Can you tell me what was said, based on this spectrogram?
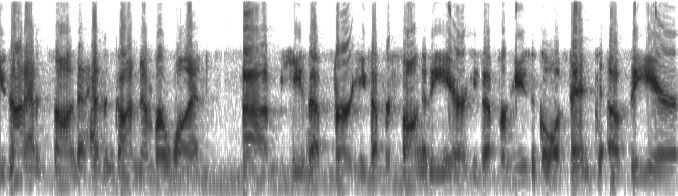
He's not had a song that hasn't gone number one. Um, he's up for he's up for song of the year. He's up for musical event of the year.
